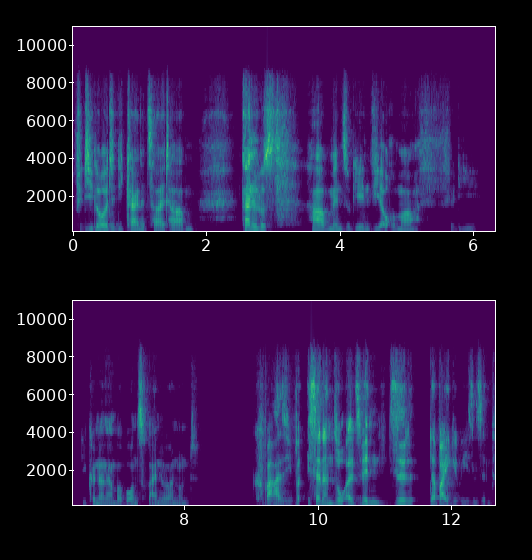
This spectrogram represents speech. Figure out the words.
für die Leute, die keine Zeit haben, keine Lust haben, hinzugehen, wie auch immer. Für die, die können dann aber bei uns reinhören und quasi, ist ja dann so, als wenn sie dabei gewesen sind.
